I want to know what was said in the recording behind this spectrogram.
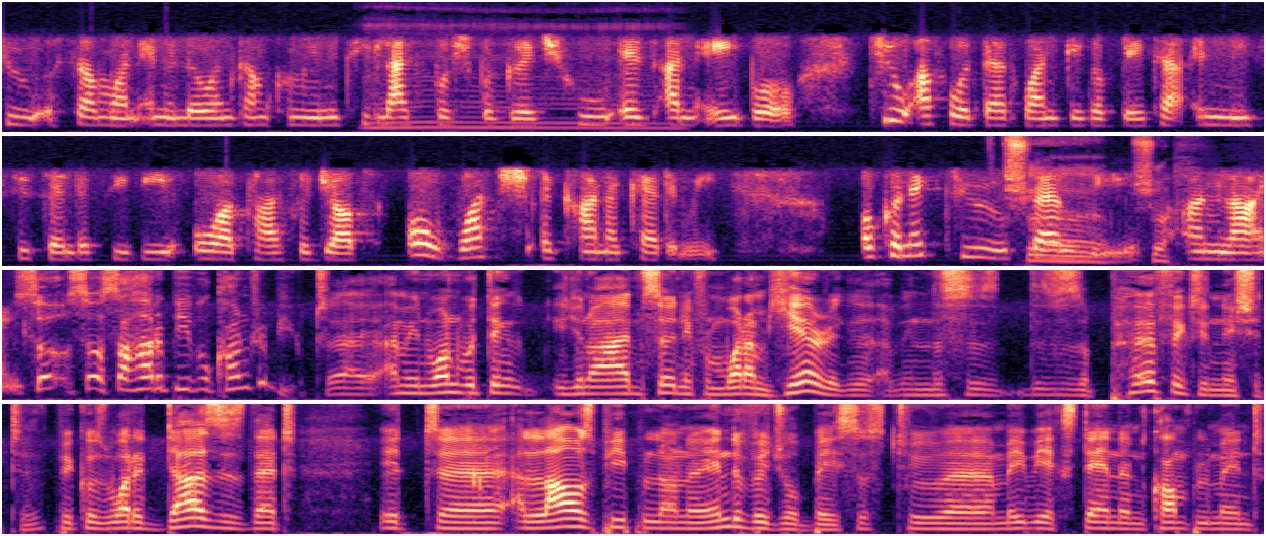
to someone in a low income community like Bushbuckridge who is unable to afford that one gig of data and needs to send a CV or apply for jobs or watch a Khan Academy. Or connect to Sure, family sure. online. So, so, so, how do people contribute? Uh, I mean, one would think, you know, I'm certainly from what I'm hearing. I mean, this is this is a perfect initiative because what it does is that it uh, allows people on an individual basis to uh, maybe extend and complement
